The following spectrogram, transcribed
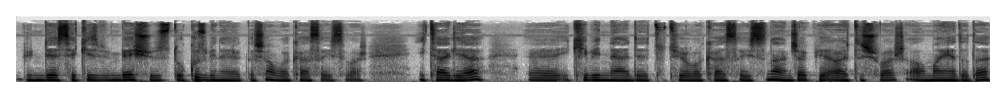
günde 8500-9000'e yaklaşan vaka sayısı var. İtalya 2000'lerde tutuyor vaka sayısını ancak bir artış var. Almanya'da da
